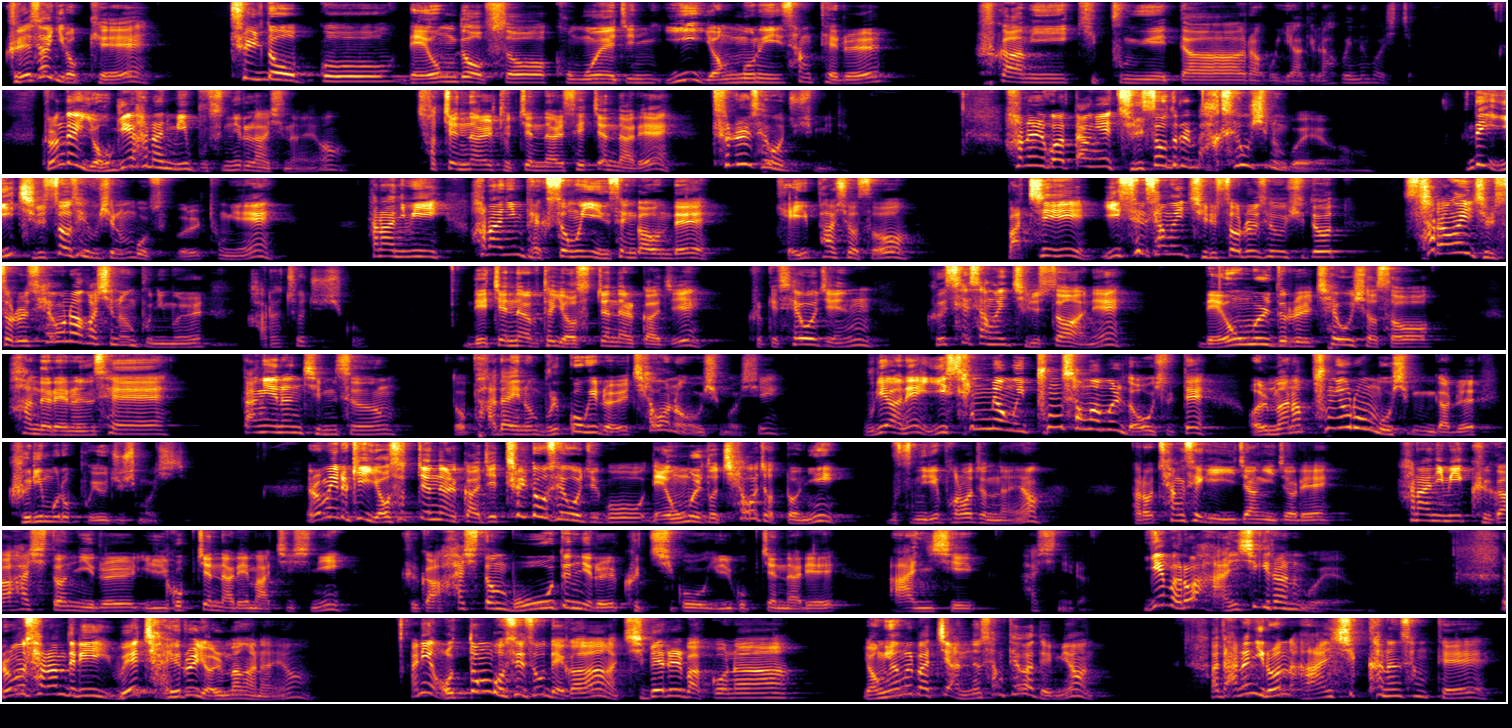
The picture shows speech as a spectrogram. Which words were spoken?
그래서 이렇게 틀도 없고 내용도 없어 공허해진 이 영혼의 상태를 흑암이 깊음 위에 있다라고 이야기를 하고 있는 것이죠. 그런데 여기에 하나님이 무슨 일을 하시나요? 첫째 날, 둘째 날, 셋째 날에 틀을 세워주십니다. 하늘과 땅의 질서들을 막 세우시는 거예요. 근데 이 질서 세우시는 모습을 통해 하나님이 하나님 백성의 인생 가운데 개입하셔서 마치 이 세상의 질서를 세우시듯 사랑의 질서를 세워나가시는 분임을 가르쳐 주시고 넷째 날부터 여섯째 날까지 그렇게 세워진 그 세상의 질서 안에 내용물들을 채우셔서 하늘에는 새, 땅에는 짐승, 또 바다에는 물고기를 채워 넣으신 것이 우리 안에 이 생명의 풍성함을 넣으실 때 얼마나 풍요로운 모습인가를 그림으로 보여주신 것이죠. 여러분 이렇게 여섯째 날까지 틀도 세워지고 내용물도 채워졌더니 무슨 일이 벌어졌나요? 바로 창세기 2장 2절에 하나님이 그가 하시던 일을 일곱째 날에 마치시니 그가 하시던 모든 일을 그치고 일곱째 날에 안식하시니라. 이게 바로 안식이라는 거예요. 여러분 사람들이 왜 자유를 열망하나요? 아니 어떤 곳에서 내가 지배를 받거나 영향을 받지 않는 상태가 되면 아, 나는 이런 안식하는 상태,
